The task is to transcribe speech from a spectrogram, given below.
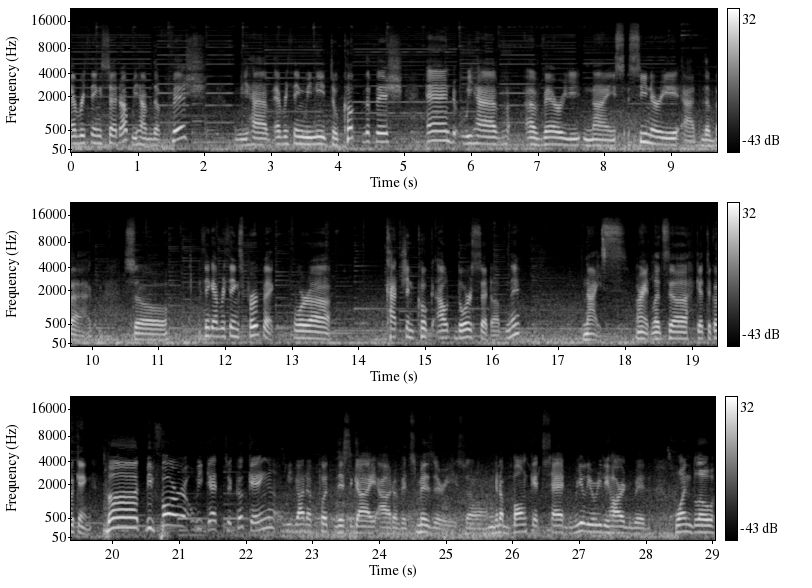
everything set up. We have the fish, we have everything we need to cook the fish, and we have a very nice scenery at the back. So, I think everything's perfect for a catch and cook outdoor setup, ne? Nice. Alright, let's uh, get to cooking. But before we get to cooking, we gotta put this guy out of its misery. So I'm gonna bonk its head really, really hard with one blow.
